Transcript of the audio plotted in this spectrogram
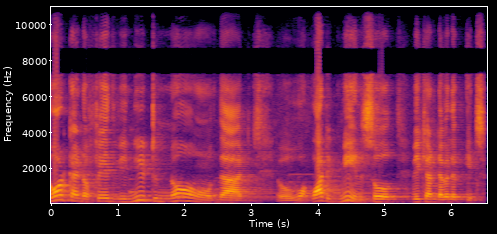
God kind of faith, we need to know that uh, what it means. So we can develop it.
